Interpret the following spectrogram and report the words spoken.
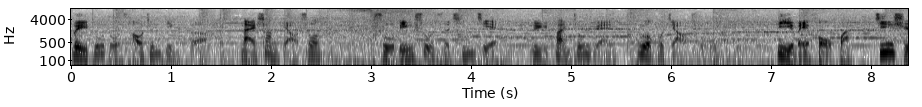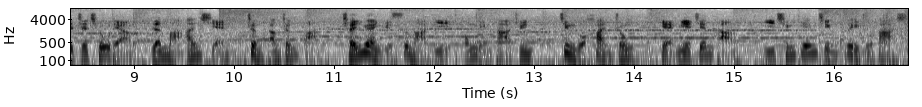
魏都督曹真病可，乃上表说：“蜀兵数次侵界。”屡犯中原，若不剿除，必为后患。今时值秋凉，人马安闲，正当征伐。臣愿与司马懿统领大军，进入汉中，殄灭奸党，以清边境。魏主大喜，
